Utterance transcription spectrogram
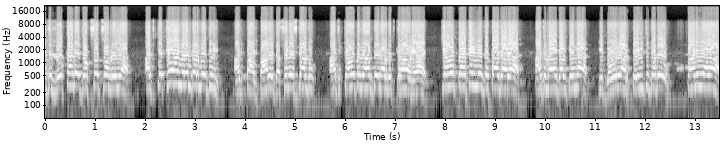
ਅੱਜ ਲੋਕਾਂ ਦੇ ਦੁੱਖ ਸੁੱਖ ਸੁਣ ਰਹੀ ਆ। ਅੱਜ ਕਿੱਥੇ ਆ ਨਰਿੰਦਰ ਮੋਦੀ? ਅੱਜ ਭਾਜਪਾ ਵਾਲੇ ਦੱਸਣ ਇਸ ਗੱਲ ਨੂੰ, ਅੱਜ ਕਿਉਂ ਪੰਜਾਬ ਦੇ ਨਾਲ ਵਿਤਕਰਾ ਹੋ ਰਿਹਾ ਹੈ? ਕਿਉਂ ਪੈਕੇਜ ਨਹੀਂ ਦਿੱਤਾ ਜਾ ਰਿਹਾ? ਅੱਜ ਮੈਂ ਗੱਲ ਕਹਿਣਾ ਕਿ 2023 ਚ ਜਦੋਂ ਪਾਣੀ ਆਇਆ,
